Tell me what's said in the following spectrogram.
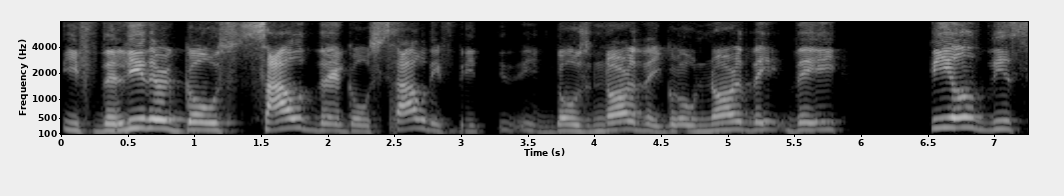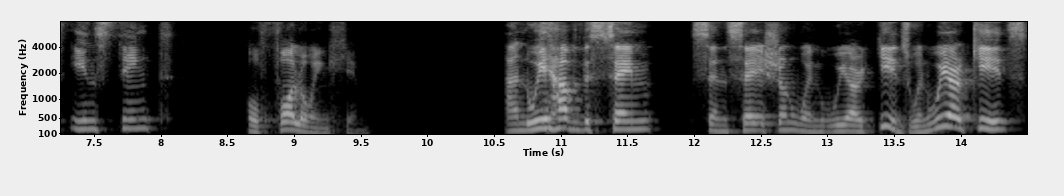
if the leader goes south they go south. If it, it goes north they go north. They they feel this instinct of following him. And we have the same sensation when we are kids. When we are kids,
